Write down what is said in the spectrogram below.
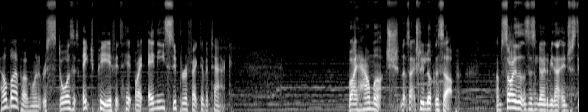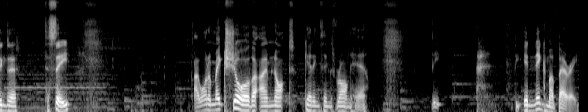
Held by a Pokemon, it restores its HP if it's hit by any super effective attack. By how much? Let's actually look this up. I'm sorry that this isn't going to be that interesting to to see. I want to make sure that I'm not getting things wrong here. The the Enigma Berry.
